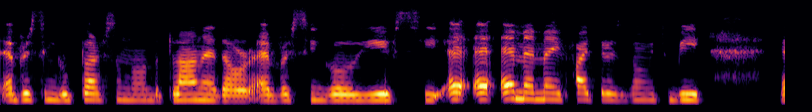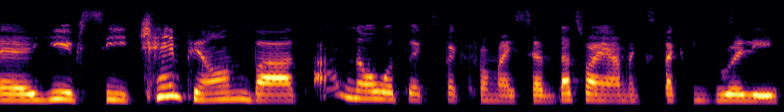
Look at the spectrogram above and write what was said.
every single person on the planet or every single ufc mma fighter is going to be a ufc champion but i know what to expect from myself. That's why i'm expecting really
